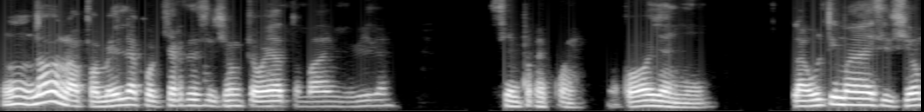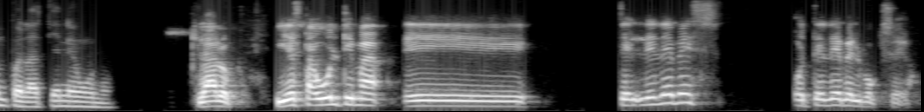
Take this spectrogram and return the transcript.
No, la familia, cualquier decisión que vaya a tomar en mi vida, siempre pues me apoyan. Y la última decisión pues la tiene uno. Claro, y esta última, eh, ¿te, ¿le debes o te debe el boxeo?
